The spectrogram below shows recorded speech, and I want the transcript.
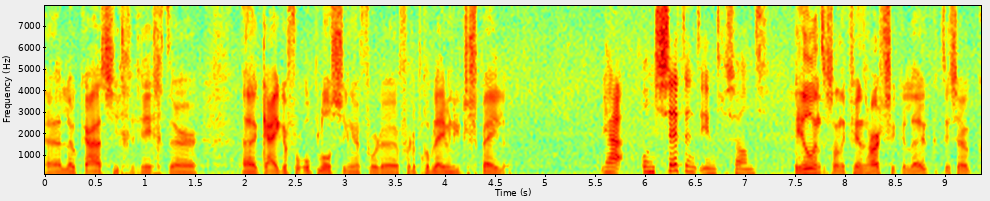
uh, locatiegerichter uh, kijken voor oplossingen voor de, voor de problemen die er spelen. Ja, ontzettend interessant. Heel interessant. Ik vind het hartstikke leuk. Het is ook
